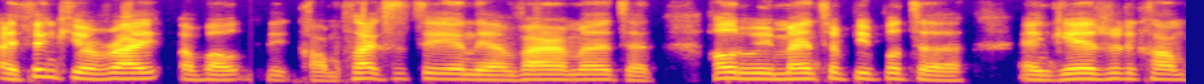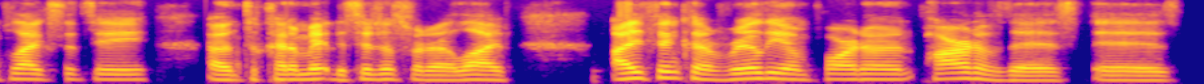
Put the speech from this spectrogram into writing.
I think you're right about the complexity in the environment and how do we mentor people to engage with the complexity and to kind of make decisions for their life. I think a really important part of this is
